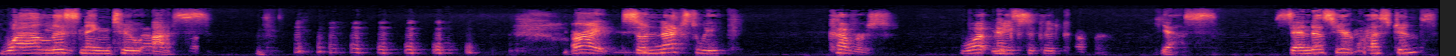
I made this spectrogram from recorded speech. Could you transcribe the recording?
while listening to us. All right. So next week, covers. What Next- makes a good cover? Yes. Send us your questions.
